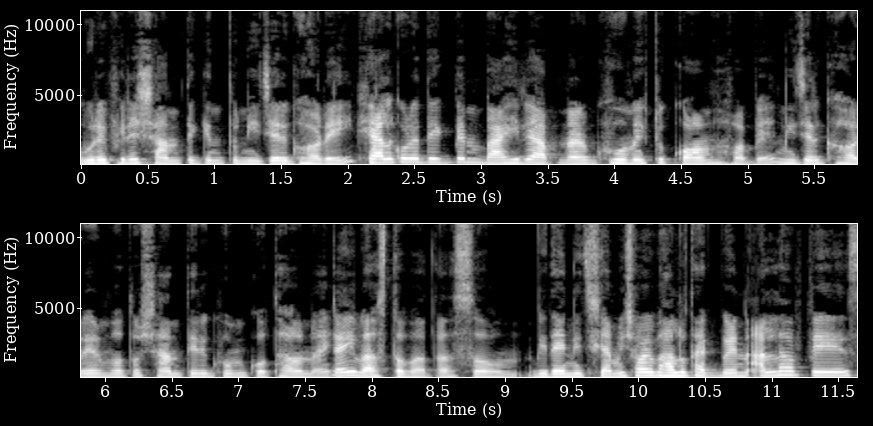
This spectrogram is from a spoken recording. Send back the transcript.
ঘুরে ফিরে শান্তি কিন্তু নিজের ঘরেই। খেয়াল করে দেখবেন বাহিরে আপনার ঘুম একটু কম হবে, নিজের ঘরের মতো শান্তির ঘুম কোথাও নাই। এটাই বাস্তবতা। সো বিদায় নিচ্ছি। আমি সবাই ভালো থাকবেন। আল্লাহ হাফেজ।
